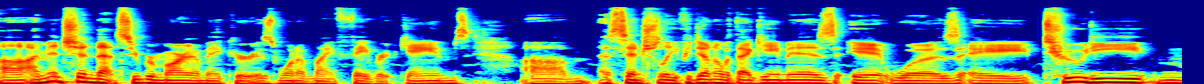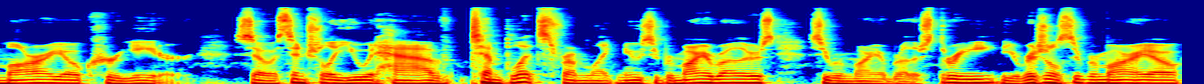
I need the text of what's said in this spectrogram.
Uh, I mentioned that Super Mario Maker is one of my favorite games. Um, essentially, if you don't know what that game is, it was a 2D Mario creator. So essentially, you would have templates from like New Super Mario Brothers, Super Mario Brothers 3, the original Super Mario,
